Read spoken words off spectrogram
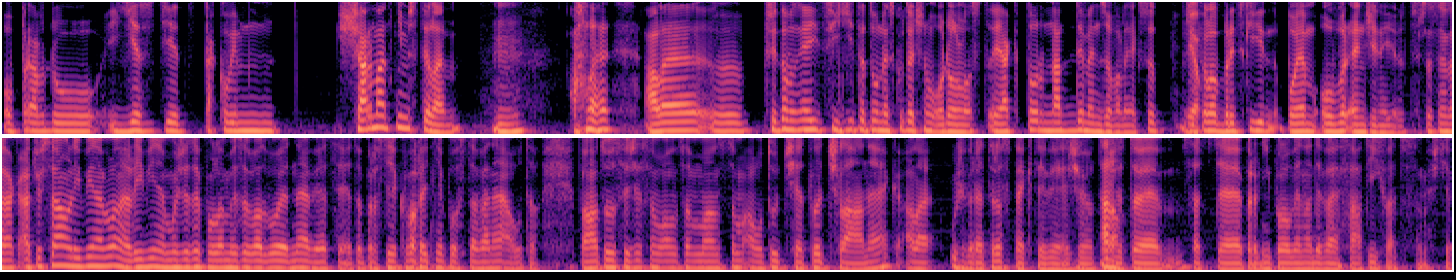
opravdu jezdit takovým šarmantním stylem, Hmm. Ale, ale uh, přitom z něj cítíte tu neskutečnou odolnost. Jak to naddimenzovali, jak se říkalo britský pojem over-engineered. Přesně tak. Ať už se vám líbí nebo nelíbí, nemůžete polemizovat o jedné věci. Je to prostě kvalitně postavené auto. Pamatuju si, že jsem o tom, o tom autu četl článek, ale už v retrospektivě, že jo? Ano. Takže to je za té první polovina 90. let, to jsem ještě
